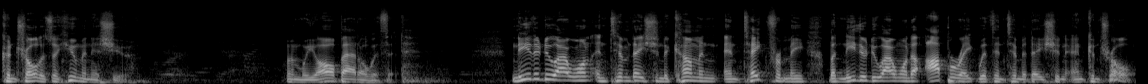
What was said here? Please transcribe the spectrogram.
control is a human issue. When we all battle with it. Neither do I want intimidation to come and, and take from me, but neither do I want to operate with intimidation and control.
